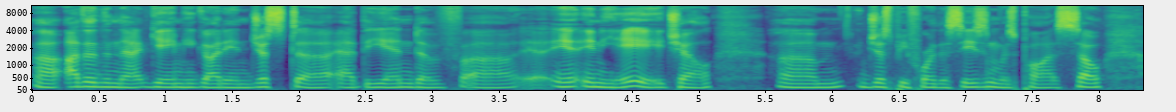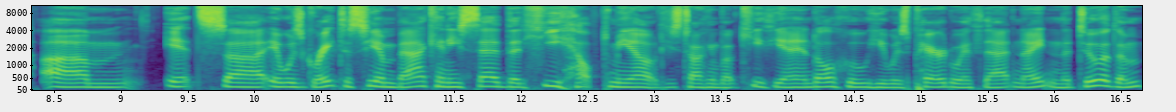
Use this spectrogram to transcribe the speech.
yeah. Uh, other than that game, he got in just uh, at the end of uh, in, in the AHL um, just before the season was paused. So um, it's uh, it was great to see him back, and he said that he helped me out. He's talking about Keith Yandle, who he was paired with that night, and the two of them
